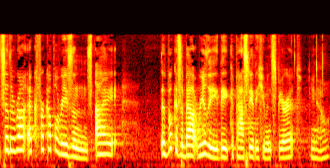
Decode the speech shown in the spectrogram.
So the uh, for a couple reasons, I the book is about really the capacity of the human spirit, you know,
